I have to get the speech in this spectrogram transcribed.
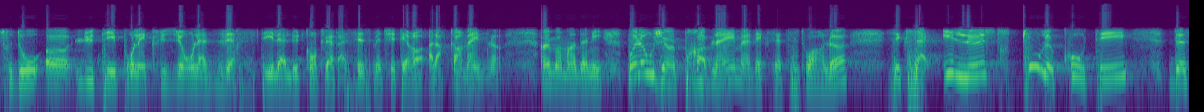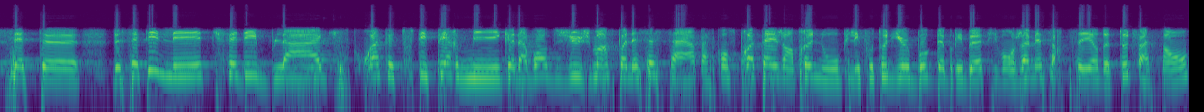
Trudeau a lutté pour l'inclusion, la diversité, la lutte contre le racisme, etc. Alors quand même, là, à un moment donné, moi là où j'ai un problème avec cette histoire-là, c'est que ça illustre tout le côté de cette euh, de cette élite qui fait des blagues, qui croit que tout est permis, que d'avoir du jugement c'est pas nécessaire parce qu'on se protège entre nous, puis les photos de yearbook de Brébeuf, ils vont jamais sortir de toute façon.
